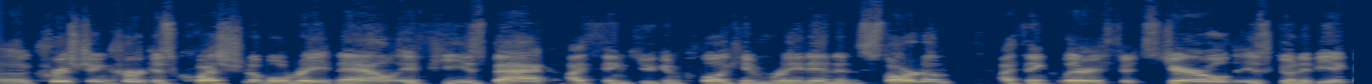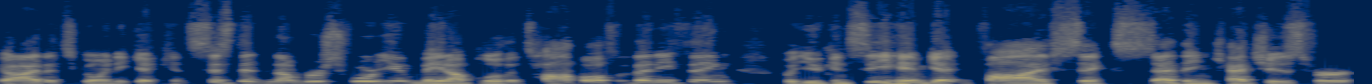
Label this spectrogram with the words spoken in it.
uh, Christian Kirk is questionable right now. If he's back, I think you can plug him right in and start him. I think Larry Fitzgerald is going to be a guy that's going to get consistent numbers for you. May not blow the top off of anything, but you can see him getting five, six, seven catches for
